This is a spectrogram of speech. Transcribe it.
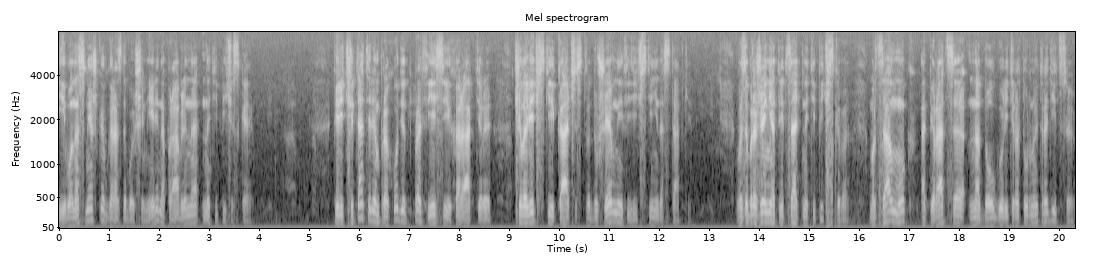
и его насмешка в гораздо большей мере направлена на типическое. Перед читателем проходят профессии, характеры, человеческие качества, душевные и физические недостатки. В изображении отрицательно-типического Марциал мог опираться на долгую литературную традицию,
